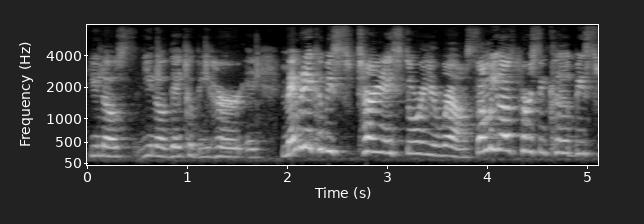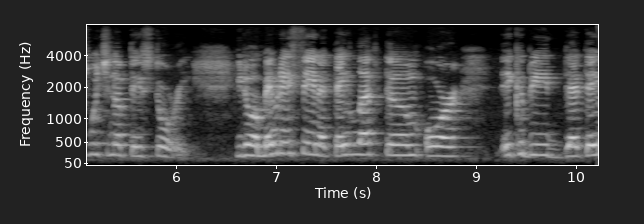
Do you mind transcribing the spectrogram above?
you know, you know, they could be hurt and maybe they could be turning their story around. Some of y'all's person could be switching up their story. You know, maybe they're saying that they left them or it could be that they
